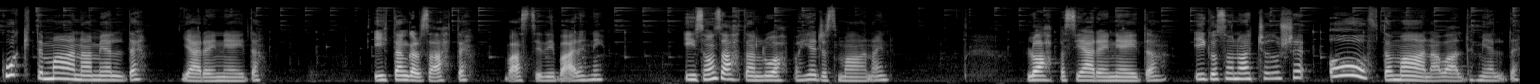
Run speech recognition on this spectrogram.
kuokte maana mielde, jäärei neitä. Ihtangal sahte, vastidi baareni. Ison sahtan luohpa hiedas maanain. Luohpas jäärei neitä, igo tusse ofta maana valde mielde.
